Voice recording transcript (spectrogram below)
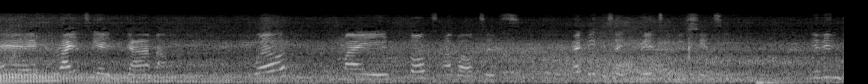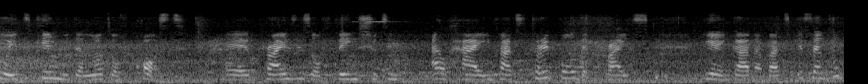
uh, right here in ghana well, my thoughts about it, I think it's a great initiative, even though it came with a of cost. Uh, prices of things shooting out high, in fact, triple the price here in Ghana. But it's a good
